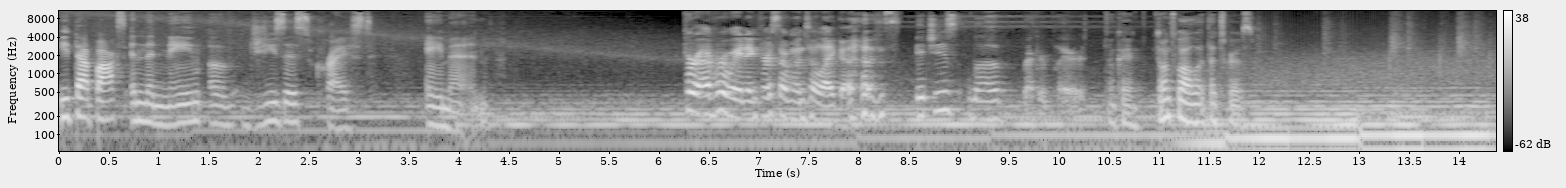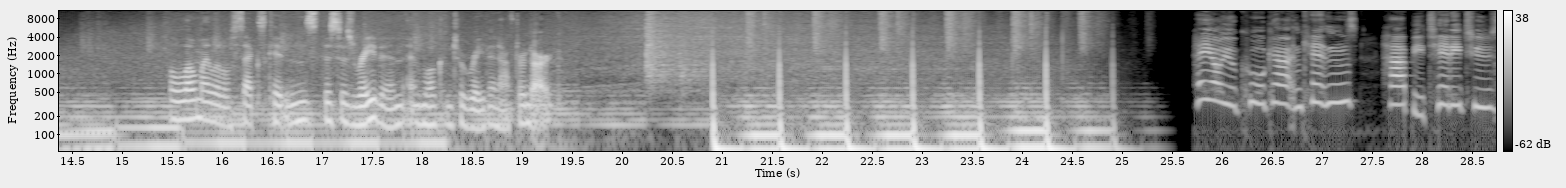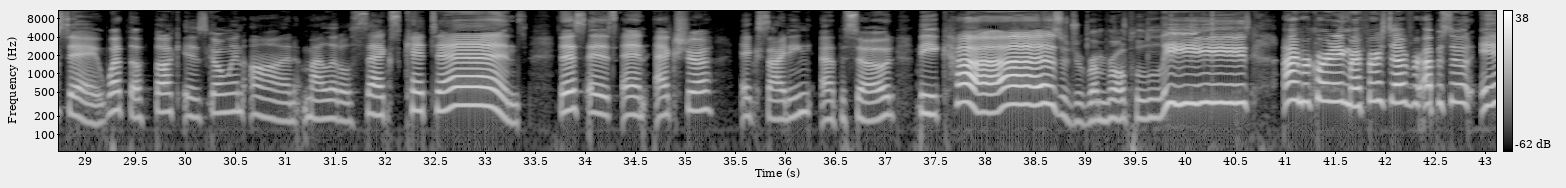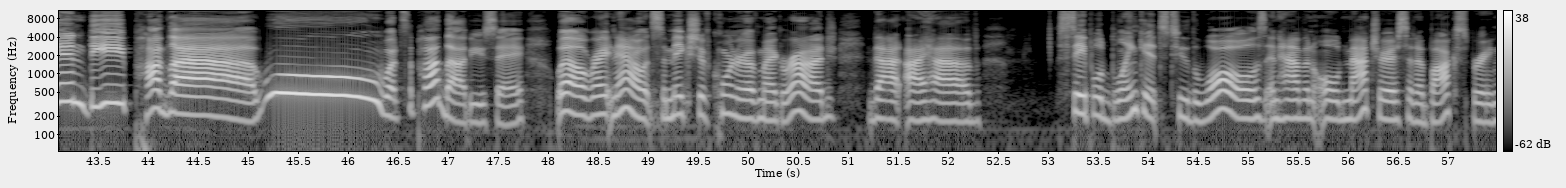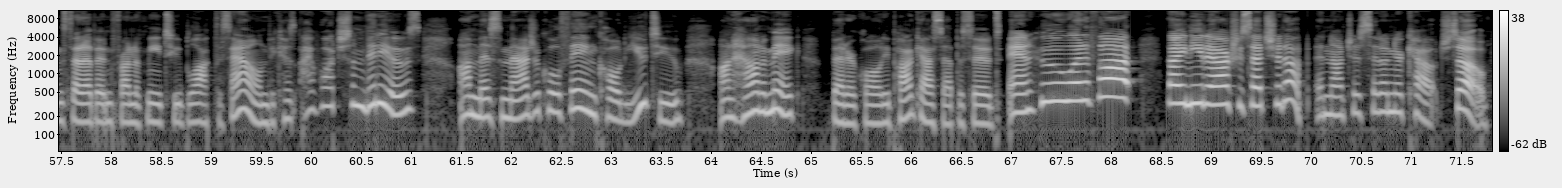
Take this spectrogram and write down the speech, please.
Eat that box in the name of Jesus Christ. Amen. Forever waiting for someone to like us. Bitches love record players. Okay, don't swallow it. That's gross. Hello, my little sex kittens. This is Raven, and welcome to Raven After Dark. Hey, all you cool cat and kittens. Happy Titty Tuesday. What the fuck is going on, my little sex kittens? This is an extra exciting episode because, drum roll please, I'm recording my first ever episode in the Pod Lab. Woo! What's the Pod Lab, you say? Well, right now it's a makeshift corner of my garage that I have stapled blankets to the walls and have an old mattress and a box spring set up in front of me to block the sound because I watched some videos on this magical thing called YouTube on how to make better quality podcast episodes. And who would have thought you need to actually set shit up and not just sit on your couch? So,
